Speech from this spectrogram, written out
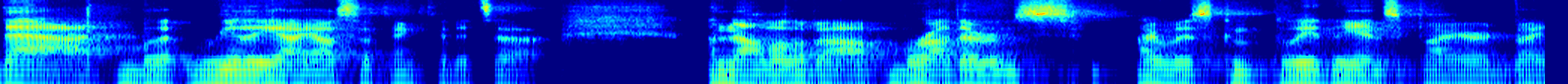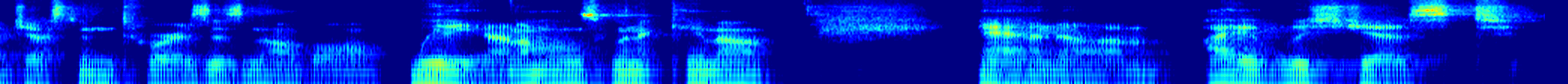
that, but really I also think that it's a, a novel about brothers. I was completely inspired by Justin Torres's novel We the Animals when it came out. And um, I was just,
